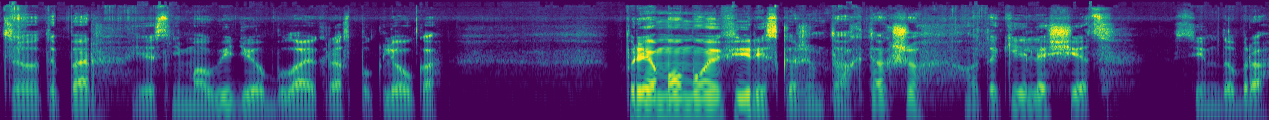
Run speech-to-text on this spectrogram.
Це тепер я знімав відео, була якраз покльовка в прямому ефірі, скажімо так. Так що отакий лящець. Всім добра.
